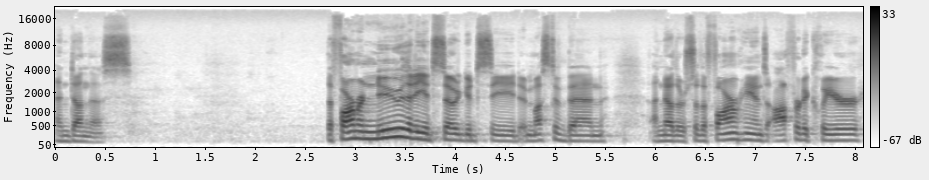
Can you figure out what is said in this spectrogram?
and done this. The farmer knew that he had sowed good seed. It must have been another. So the farmhands offer to clear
